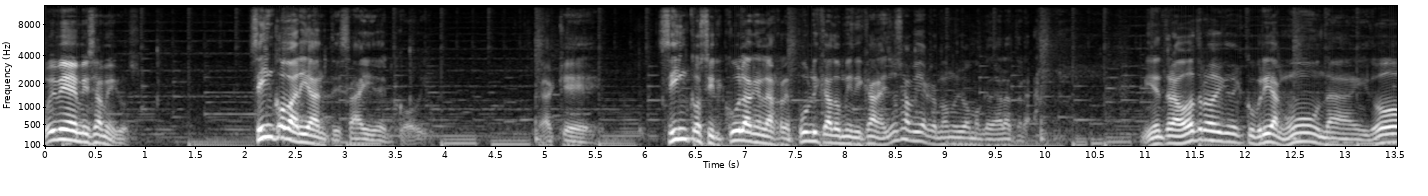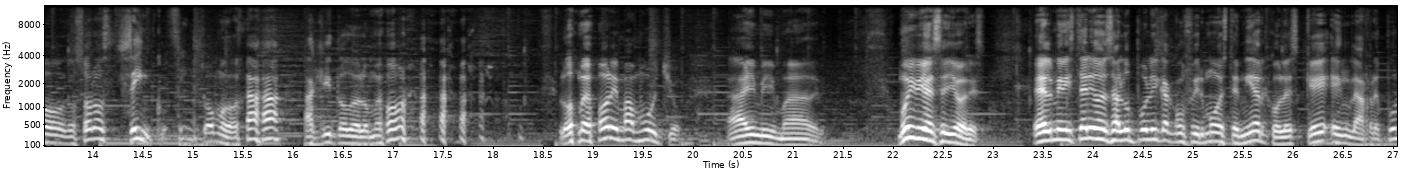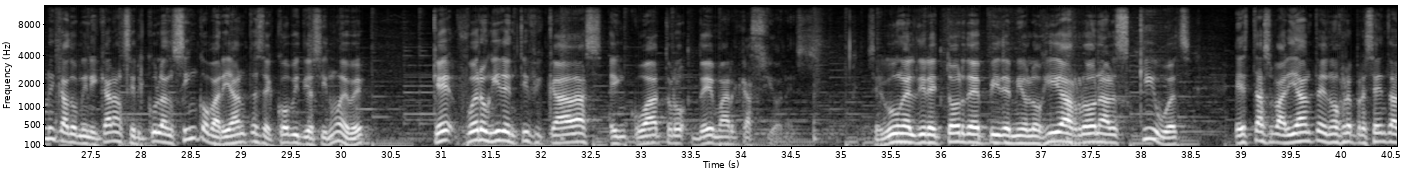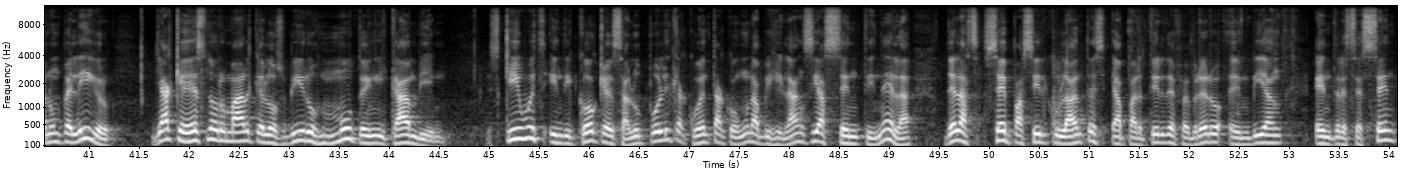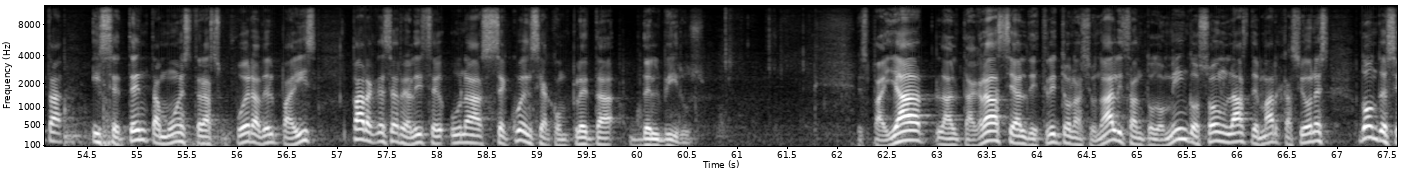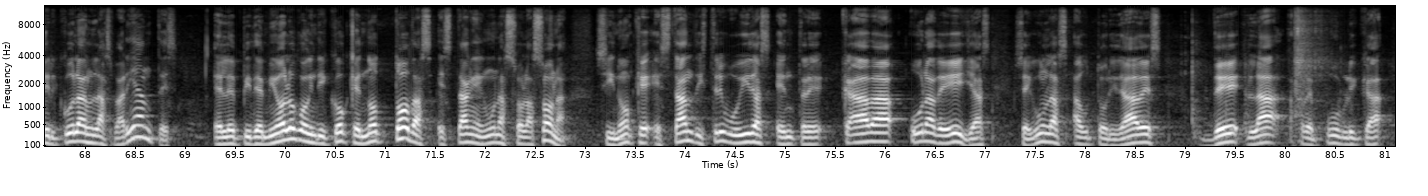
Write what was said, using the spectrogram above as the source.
Muy bien, mis amigos. Cinco variantes hay del COVID. O que cinco circulan en la República Dominicana. Yo sabía que no nos íbamos a quedar atrás. Mientras otros descubrían una y dos, nosotros cinco. Somos aquí todo es lo mejor. lo mejor y más mucho. Ay, mi madre. Muy bien, señores. El Ministerio de Salud Pública confirmó este miércoles que en la República Dominicana circulan cinco variantes de COVID-19 que fueron identificadas en cuatro demarcaciones. Según el director de epidemiología Ronald Skiwitz, estas variantes no representan un peligro, ya que es normal que los virus muten y cambien. Skiwitz indicó que Salud Pública cuenta con una vigilancia centinela de las cepas circulantes y a partir de febrero envían entre 60 y 70 muestras fuera del país para que se realice una secuencia completa del virus. Espaillat, La Altagracia, el Distrito Nacional y Santo Domingo son las demarcaciones donde circulan las variantes. El epidemiólogo indicó que no todas están en una sola zona, sino que están distribuidas entre cada una de ellas según las autoridades de la República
